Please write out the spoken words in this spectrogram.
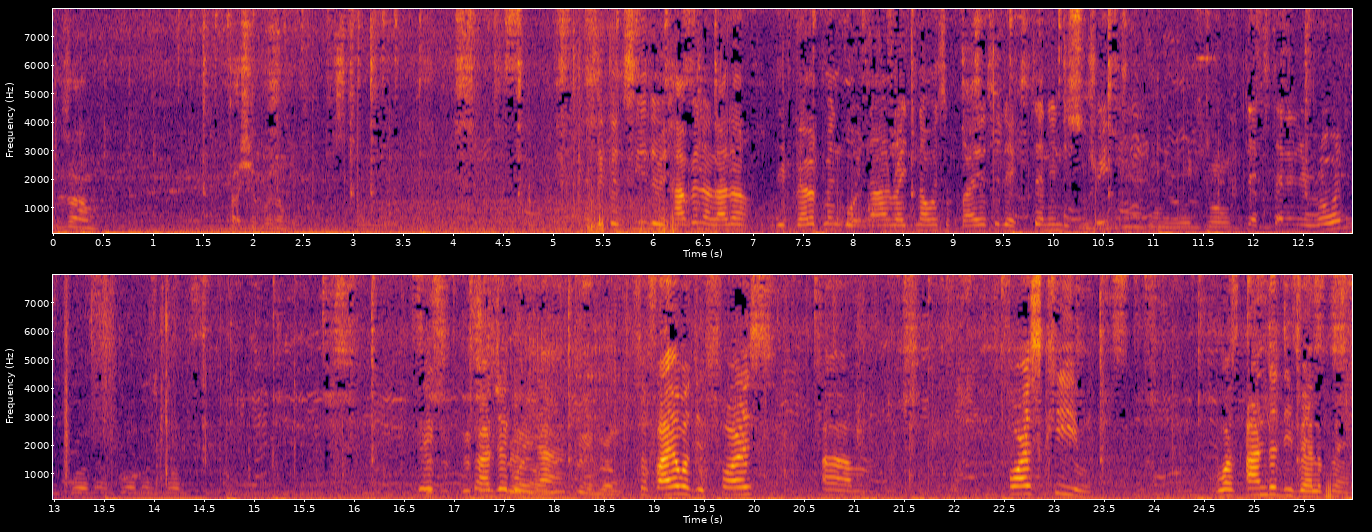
There's um Tasha Bonham. As you can see, they're having a lot of development going on right now in Sophia, so they're extending the street, they're extending the road. Big project going on. Sophia was the first um, first scheme was under development.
